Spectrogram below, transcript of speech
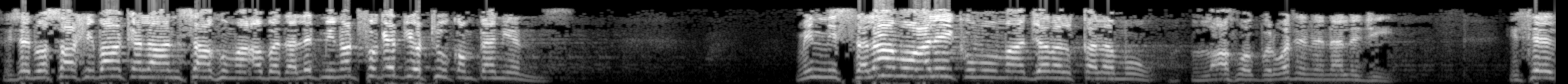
So he said, وَصَاحِبَاكَ لَا أَنْسَاهُمَا أَبَدًا Let me not forget your two companions. مِنِّي السَّلَامُ عَلَيْكُمُ مَا جَرَى الْقَلَمُ Allahu Akbar, what an analogy. He says,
